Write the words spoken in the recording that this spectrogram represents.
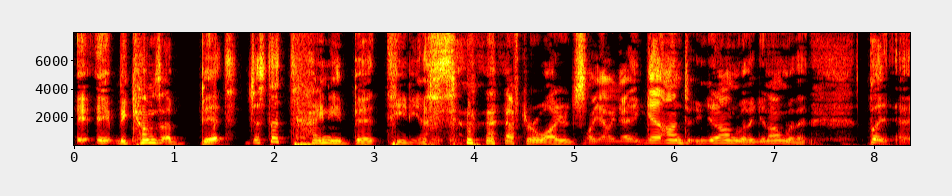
It, it becomes a bit just a tiny bit tedious after a while. You're just like okay, get on to, get on with it get on with it. But uh,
